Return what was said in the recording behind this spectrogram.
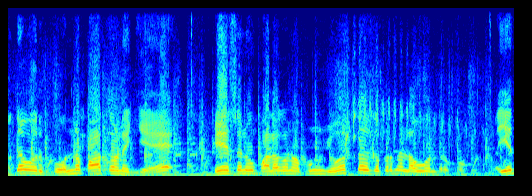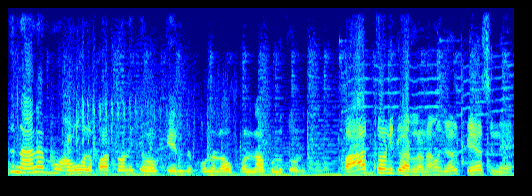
அதான் ஒரு பொண்ணை பார்த்தோன்னே பேசணும் பழகணும் அப்படின்னு யோசிச்சதுக்கு அப்புறம் தான் லவ் வந்திருக்கும். எதனால அவங்கள பார்த்தோன்னே ஓகே இந்த பொண்ணை லவ் பண்ணலாம் அப்படின்னு தோணுச்சு. பார்த்தோன்னைக்கு வரலண்ணா கொஞ்ச நாள் பேசினேன்.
